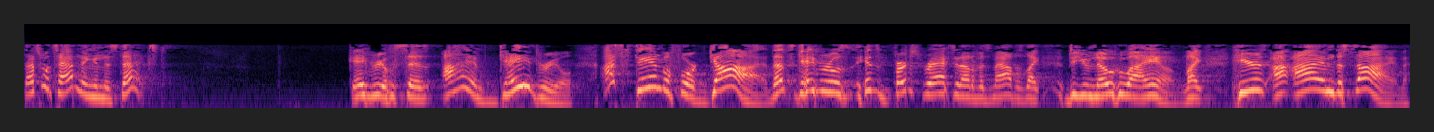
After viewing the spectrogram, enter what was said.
That's what's happening in this text. Gabriel says, I am Gabriel. I stand before God. That's Gabriel's, his first reaction out of his mouth is like, do you know who I am? Like, here's, I, I am the sign.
